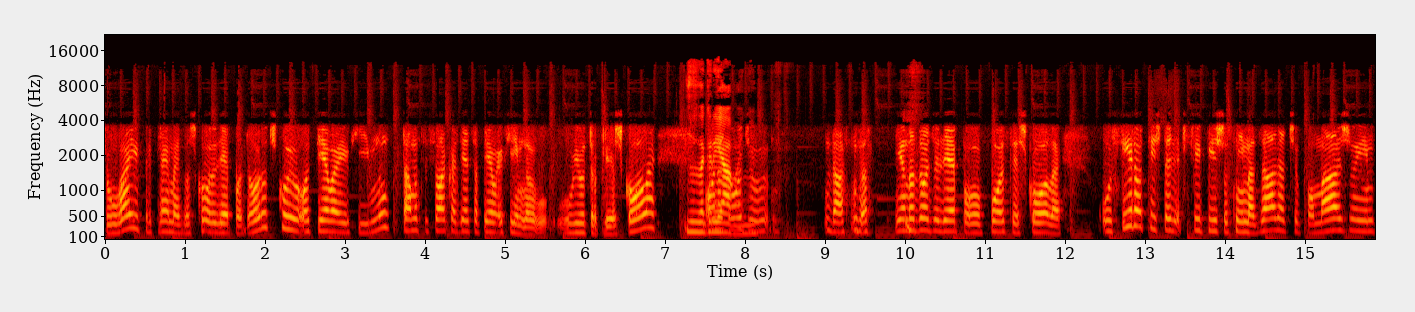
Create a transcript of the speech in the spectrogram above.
čuvaju, pripremaju za školu, lijepo doručkuju, otpjevaju himnu. Tamo se svaka djeca pjevaju himnu ujutro prije škole. Za zagrijavanje. da, da. I onda dođu lijepo poslije škole u sirotište, svi pišu s njima zadaću, pomažu im.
